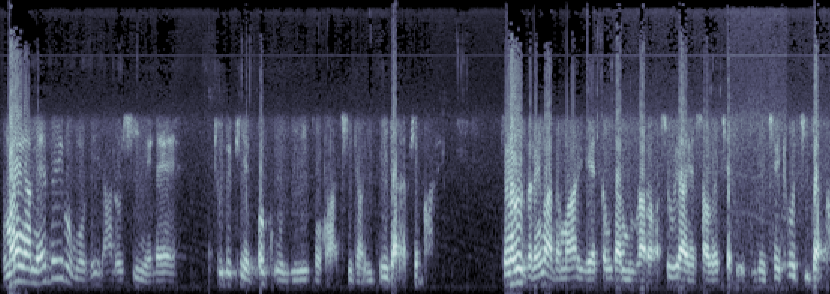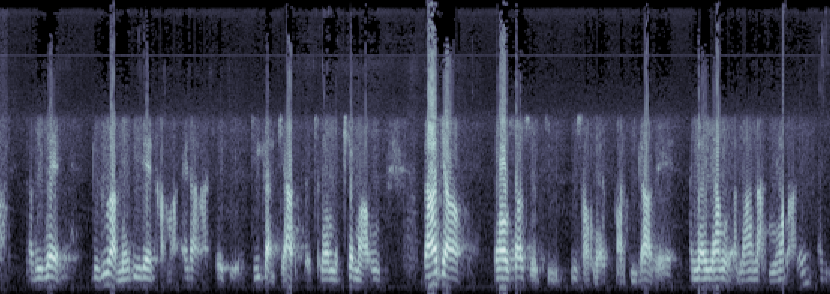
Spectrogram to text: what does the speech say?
မြန်မာနိုင်ငံမဲပေးပုံကိုသိလာလို့ရှိရင်လည်းအထူးသဖြင့်ပုဂ္ဂိုလ်ကြီးပေါ်မှာအခြေတော်ကြီးပေးကြတာဖြစ်ပါတယ်ကျွန်တော်တို့သတင်းမှသမားတွေရဲ့သုံးသပ်မှုကတော့အစိုးရရဲ့ဆောင်ရွက်ချက်တွေဒီချိန်ထိုးကြည့်တတ်ပါဒါပေမဲ့လူလူကမဲပေးတဲ့အခါမှာအဲ့ဒါကစိတ်ကြီးအဓိကကြားတယ်ကျွန်တော်မဖြစ်ပါဘူးဒါကြောင့်တော့ဆောက်စုကြည့်ပြီးဆောင်တဲ့ပါတီကပဲအနိုင်ရဖို့အလားအလာများပါတယ်အဲ့ဒီ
